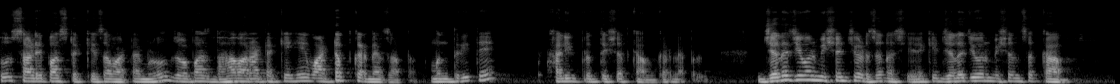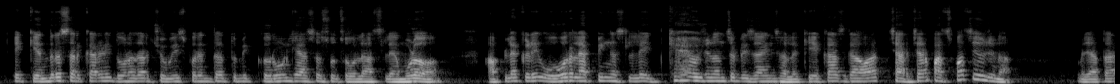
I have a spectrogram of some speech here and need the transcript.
तो साडेपाच टक्केचा वाटा मिळून जवळपास दहा बारा टक्के हे वाटप करण्यात जातात. मंत्री ते खाली प्रत्यक्षात काम करण्यापर्यंत. जलजीवन मिशनची अडचण अशी आहे की जलजीवन मिशनचं काम हे केंद्र सरकारने दोन हजार चोवीसपर्यंत तुम्ही करून घ्या असं सुचवलं असल्यामुळं आपल्याकडे ओव्हरलॅपिंग असलेल्या इतक्या योजनांचं डिझाईन झालं की एकाच गावात चार चार पाच पाच योजना म्हणजे आता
